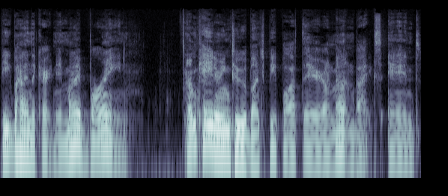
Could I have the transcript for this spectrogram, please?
peek behind the curtain, in my brain, I'm catering to a bunch of people out there on mountain bikes and,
